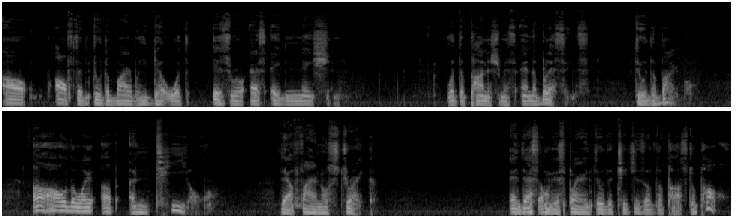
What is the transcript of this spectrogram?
all often through the Bible, he dealt with Israel as a nation, with the punishments and the blessings through the Bible, all the way up until their final strike and that's only explained through the teachings of the Apostle Paul.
